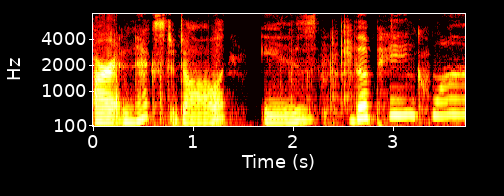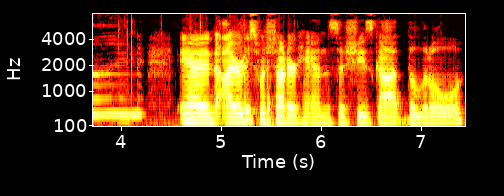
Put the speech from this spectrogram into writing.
our next doll is the pink one. And I already switched out her hands, so she's got the little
